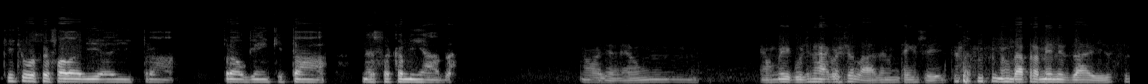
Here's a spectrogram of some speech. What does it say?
o que, que você falaria aí para alguém que está nessa caminhada? Olha, é um, é um mergulho na água gelada, não tem jeito. não dá para amenizar isso.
